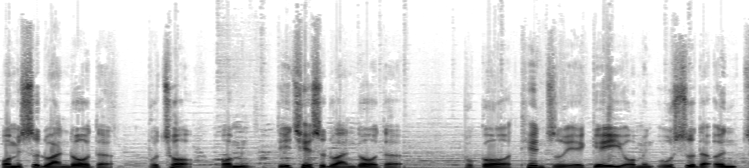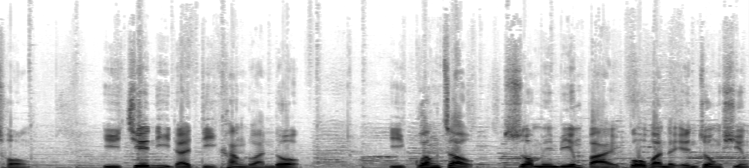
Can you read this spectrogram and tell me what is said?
我们是软弱的，不错，我们的确是软弱的。不过，天主也给予我们无数的恩宠，以坚毅来抵抗软弱，以光照使我们明白过患的严重性，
